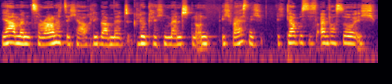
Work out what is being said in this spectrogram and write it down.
ja, man surroundet sich ja auch lieber mit glücklichen Menschen. Und ich weiß nicht, ich glaube, es ist einfach so, ich,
